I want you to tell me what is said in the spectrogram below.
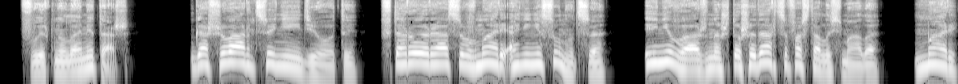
— фыркнула Амитаж. «Гашварцы не идиоты. Второй раз в Марь они не сунутся. И не важно, что шидарцев осталось мало. Марь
